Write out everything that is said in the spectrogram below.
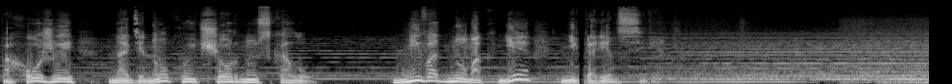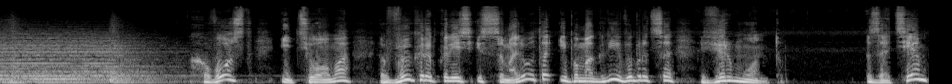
похожий на одинокую черную скалу. Ни в одном окне не горел свет. Хвост и Тёма выкарабкались из самолета и помогли выбраться Вермонту. Затем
